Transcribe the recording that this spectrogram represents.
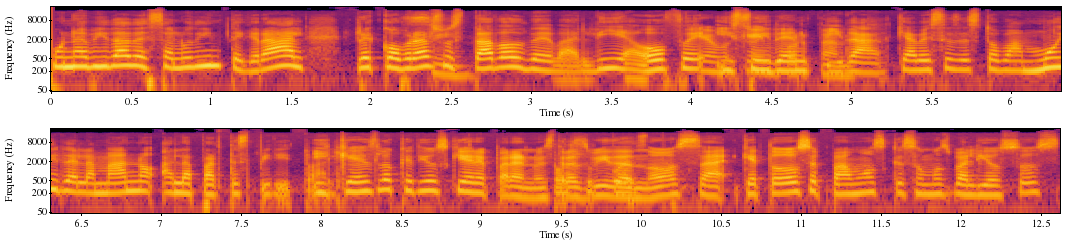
una vida de salud integral, recobrar su estado de valía, ofe Qué- y su importante. identidad, que a veces esto va muy de la mano a la parte espiritual. ¿Y qué es lo que Dios quiere para nuestras vidas, no? O sea, que todos sepamos que somos valiosos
